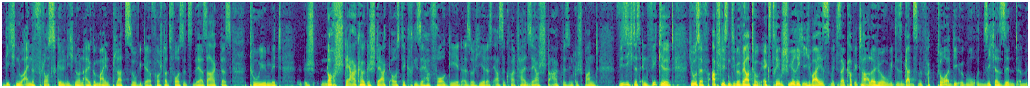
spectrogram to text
nicht nur eine Floskel, nicht nur ein Allgemeinplatz, so wie der Vorstandsvorsitzende ja sagt, dass TUI mit noch stärker gestärkt aus der Krise hervorgeht. Also hier das erste Quartal sehr stark. Wir sind gespannt, wie sich das entwickelt. Josef, abschließend die Bewertung. Extrem schwierig, ich weiß, mit dieser Kapitalerhöhung, mit diesen ganzen Faktoren, die irgendwo unsicher sind. Ähm,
